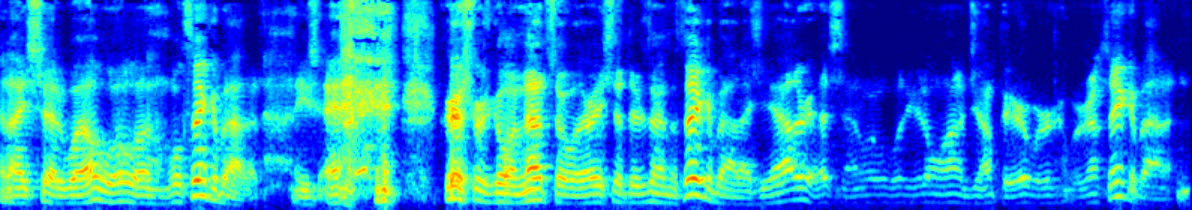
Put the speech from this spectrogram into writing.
and I said, well, we'll uh, we'll think about it. He's Christopher's going nuts over there. He said, there's nothing to think about. I said, yeah, there is. And, well, you don't want to jump here. We're we're going to think about it. And,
